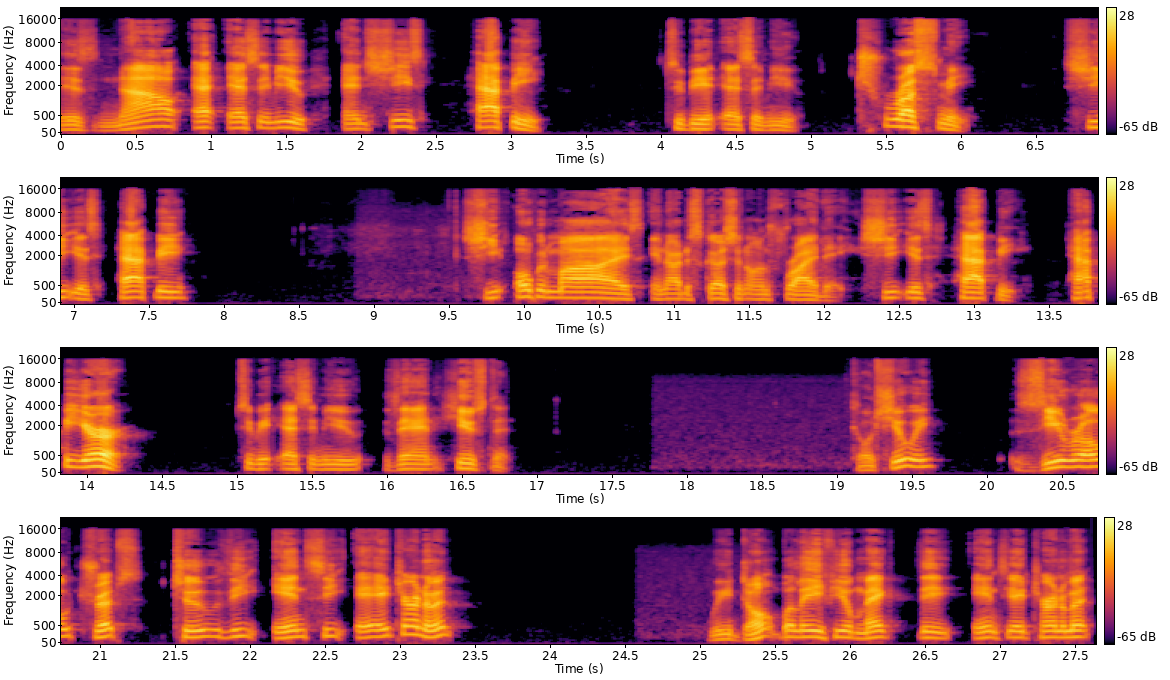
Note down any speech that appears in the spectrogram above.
is now at SMU, and she's happy to be at SMU. Trust me, she is happy. She opened my eyes in our discussion on Friday. She is happy, happier to be at SMU than Houston. Coach Hughey, zero trips to the NCAA tournament. We don't believe he'll make the NCAA tournament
